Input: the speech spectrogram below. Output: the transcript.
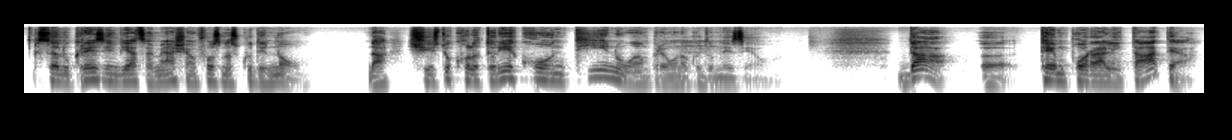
să lucreze în viața mea și am fost născut din nou. Da? Și este o călătorie continuă împreună cu Dumnezeu. Da, ă, temporalitatea,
